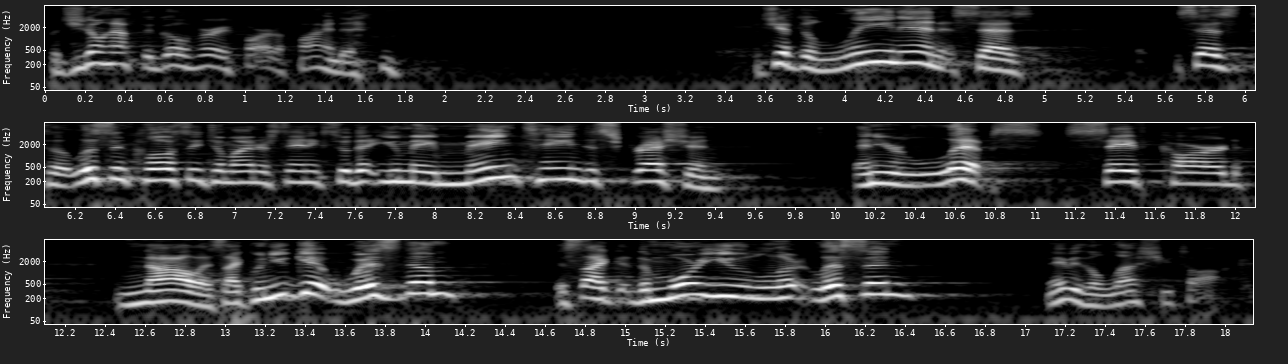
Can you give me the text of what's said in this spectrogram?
But you don't have to go very far to find it. but you have to lean in, it says. It says to listen closely to my understanding so that you may maintain discretion and your lips safeguard knowledge. Like when you get wisdom, it's like the more you listen, maybe the less you talk.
